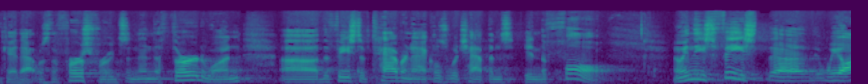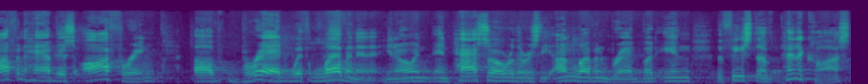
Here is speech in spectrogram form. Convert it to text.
Okay, that was the first fruits. And then the third one, uh, the Feast of Tabernacles, which happens in the fall. Now, in these feasts, uh, we often have this offering of bread with leaven in it. You know, in, in, Passover there was the unleavened bread, but in the Feast of Pentecost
